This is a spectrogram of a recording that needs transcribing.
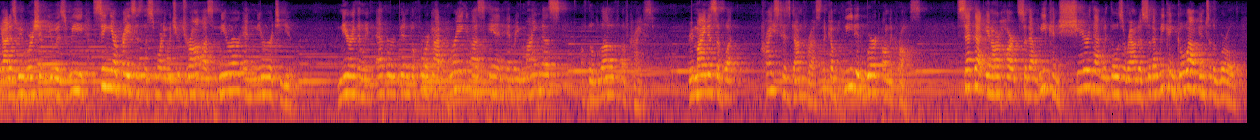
God, as we worship you, as we sing your praises this morning, would you draw us nearer and nearer to you, nearer than we've ever been before? God, bring us in and remind us of the love of Christ. Remind us of what Christ has done for us, the completed work on the cross. Set that in our hearts so that we can share that with those around us, so that we can go out into the world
